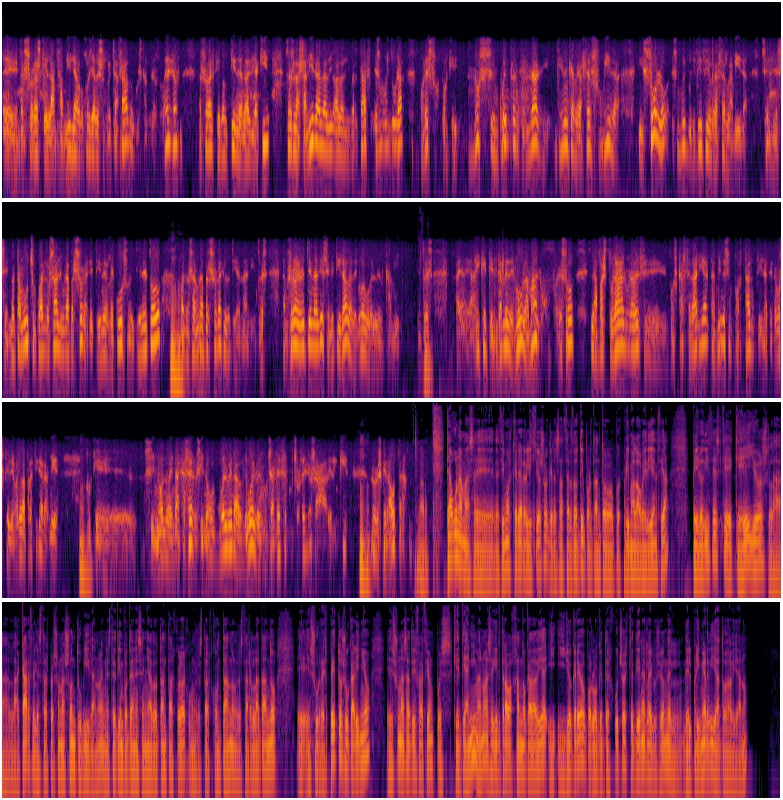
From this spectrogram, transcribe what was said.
eh, personas que la familia a lo mejor ya les ha rechazado, pues están de ellos, personas que no tienen a nadie aquí. Entonces, la salida a la, a la libertad es muy dura por eso, porque no se encuentran con nadie, tienen que rehacer su vida y solo es muy, muy difícil rehacer la vida. Se, se, nota mucho cuando sale una persona que tiene recursos y tiene todo, cuando sale una persona que no tiene a nadie. Entonces, la persona que no tiene a nadie se ve tirada de nuevo en el camino. Entonces, hay, que tenderle de nuevo la mano. Por eso, la pastoral, una vez eh, poscarcelaria, también es importante y la tenemos que llevar a la práctica también. Porque eh, si no, no hay nada que hacer. Si no, vuelven a donde vuelven. Muchas veces, muchos de ellos a delinquir. No les queda otra. Claro. Te hago una más. Eh, decimos que eres religioso, que eres sacerdote y, por tanto, pues prima la obediencia. Pero dices que, que ellos, la, la cárcel, estas personas, son tu vida. ¿no? En este tiempo te han enseñado tantas cosas como nos estás contando, nos estás relatando. su respeto, su cariño es una satisfacción pues que te anima ¿no? a seguir trabajando cada día y, y, yo creo, por lo que te escucho, es que tienes la ilusión del, del primer día todavía, ¿no?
